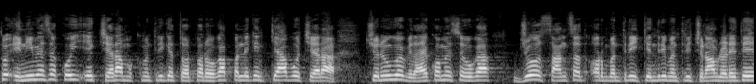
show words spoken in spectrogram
तो इन्हीं में से कोई एक चेहरा मुख्यमंत्री के तौर पर होगा, पर लेकिन क्या वो चेहरा चुने हुए विधायकों में से होगा, जो सांसद और मंत्री, केंद्रीय मंत्री चुनाव लड़े थे,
